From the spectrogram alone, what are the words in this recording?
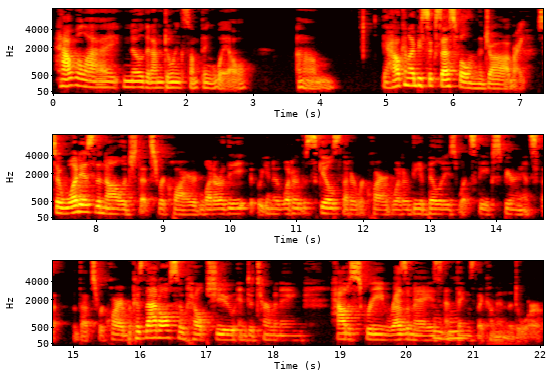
How will I know that I'm doing something well? Um, yeah, how can I be successful in the job? Right. So what is the knowledge that's required? What are the, you know, what are the skills that are required? What are the abilities? What's the experience that, that's required? Because that also helps you in determining how to screen resumes mm-hmm. and things that come in the door.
